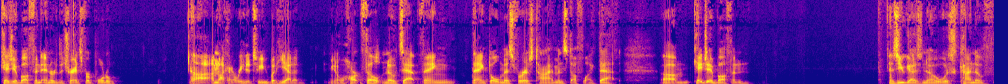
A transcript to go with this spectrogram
KJ Buffen entered the transfer portal. Uh, I'm not going to read it to you, but he had a you know heartfelt notes app thing, thanked Ole Miss for his time and stuff like that. Um, KJ Buffen as you guys know, was kind of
